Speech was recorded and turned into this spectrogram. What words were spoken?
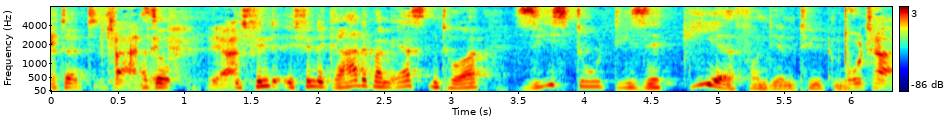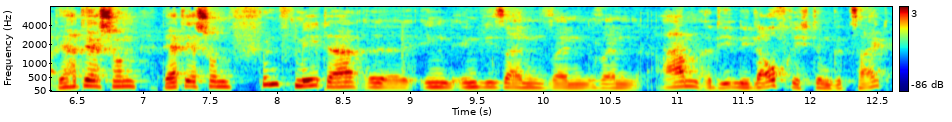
D- d- d- Wahnsinn. Also, ja. ich, finde, ich finde, gerade beim ersten Tor siehst du diese Gier von dem Typen. Brutal. Der hat ja schon, der hat ja schon fünf Meter äh, in, irgendwie seinen, seinen, seinen Arm äh, die, in die Laufrichtung gezeigt,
